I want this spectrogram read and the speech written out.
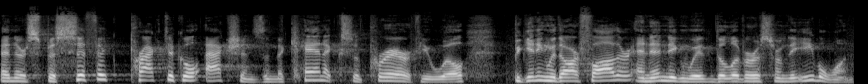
And they're specific practical actions, the mechanics of prayer, if you will, beginning with Our Father and ending with Deliver us from the evil one.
